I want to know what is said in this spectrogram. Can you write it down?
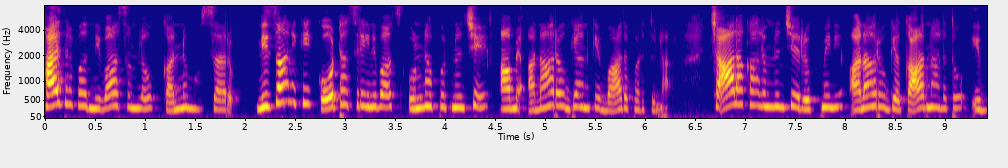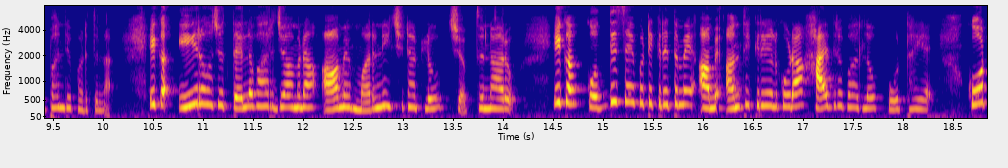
హైదరాబాద్ నివాసంలో కన్నుమూశారు నిజానికి కోట శ్రీనివాస్ ఉన్నప్పటి నుంచే ఆమె అనారోగ్యానికి బాధపడుతున్నారు. చాలా కాలం నుంచే రుక్మిణి అనారోగ్య కారణాలతో ఇబ్బంది పడుతున్నారు. ఇక ఈ రోజు తెల్లవారుజామున ఆమె మరణించినట్లు చెప్తున్నారు. ఇక కొద్దిసేపటి క్రితమే ఆమె అంత్యక్రియలు కూడా హైదరాబాద్లో పూర్తయ్యాయి. కోట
